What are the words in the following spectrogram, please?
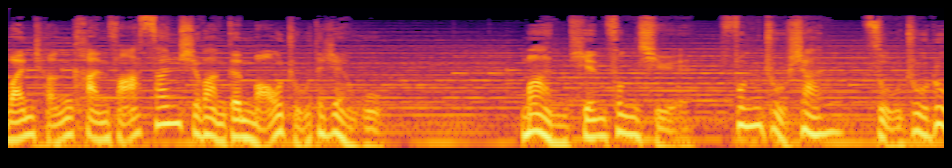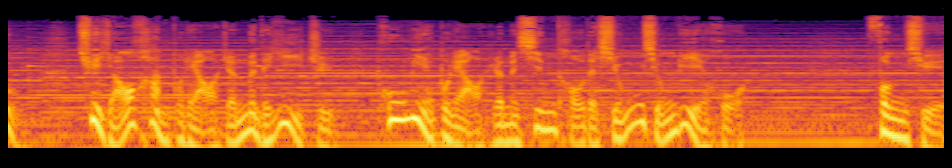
完成砍伐三十万根毛竹的任务。漫天风雪，封住山，阻住路，却摇撼不了人们的意志，扑灭不了人们心头的熊熊烈火。风雪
